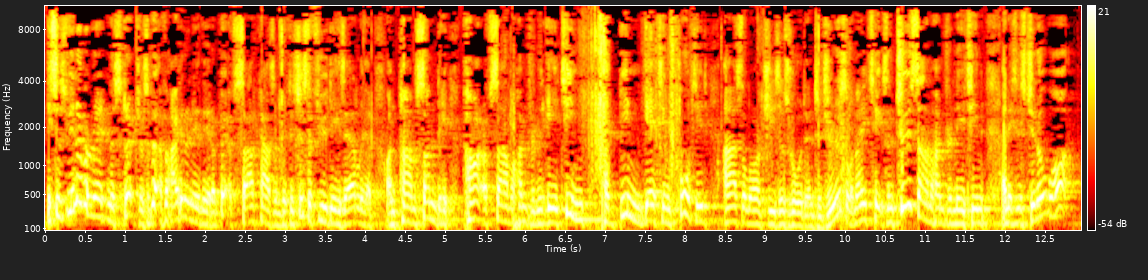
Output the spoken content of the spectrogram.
He says, We never read in the scriptures, a bit of irony there, a bit of sarcasm, because just a few days earlier, on Palm Sunday, part of Psalm 118 had been getting quoted as the Lord Jesus rode into Jerusalem. And he takes them to Psalm 118 and he says, Do you know what?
